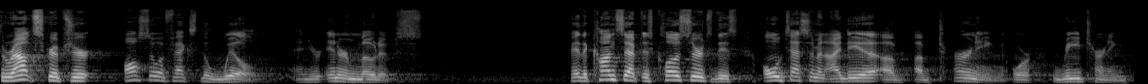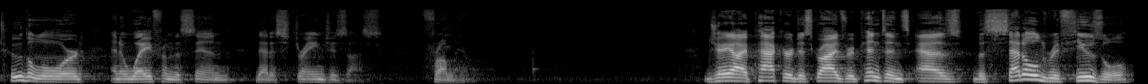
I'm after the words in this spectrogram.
throughout Scripture also affects the will and your inner motives. Okay, the concept is closer to this Old Testament idea of, of turning or returning to the Lord and away from the sin that estranges us from Him. J.I. Packer describes repentance as the settled refusal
